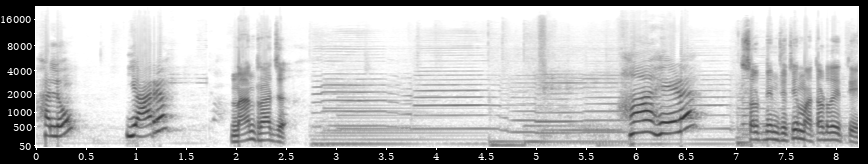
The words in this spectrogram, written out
ಹಲೋ ಯಾರ? ನಾನು ರಾಜ. ಹಾ ಹೇಳ. ಸ್ವಲ್ಪ ನಿಮ್ ಜೊತೆ ಮಾತಾಡೋದೈತಿ.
